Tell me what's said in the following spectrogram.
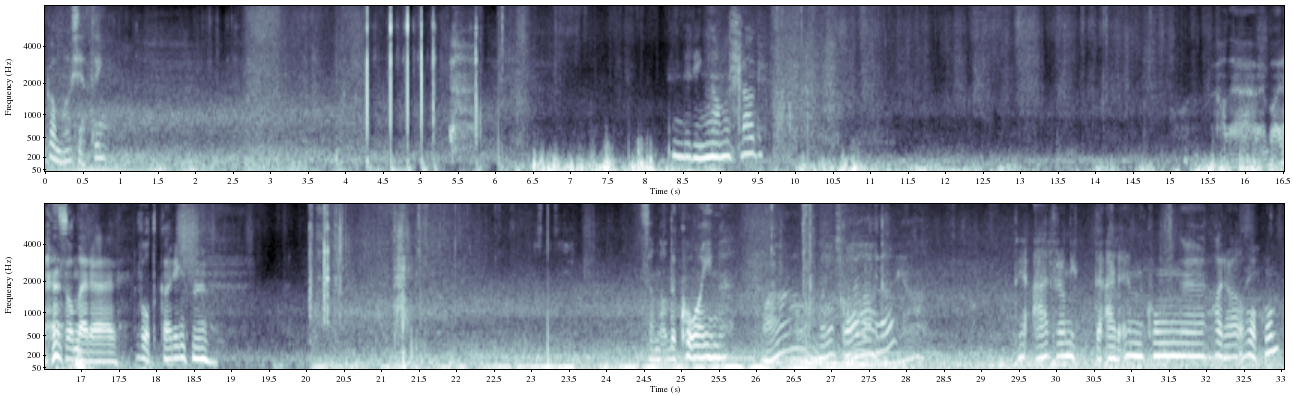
Gammel kjetting. En ring av noe slag. Ja, det er bare en sånn derre vodkaring. Sånn of the coin. Wow, den var svær, var den ikke det? Det er fra nitt- Det er en kong eh, Harald Håkon.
